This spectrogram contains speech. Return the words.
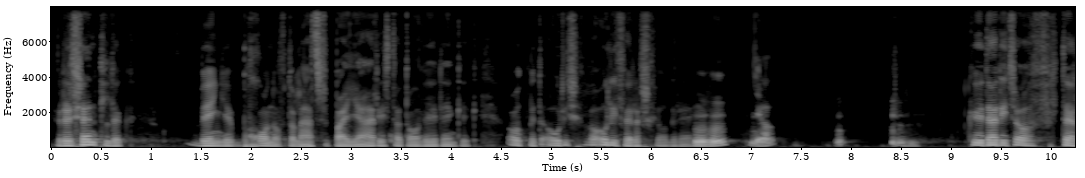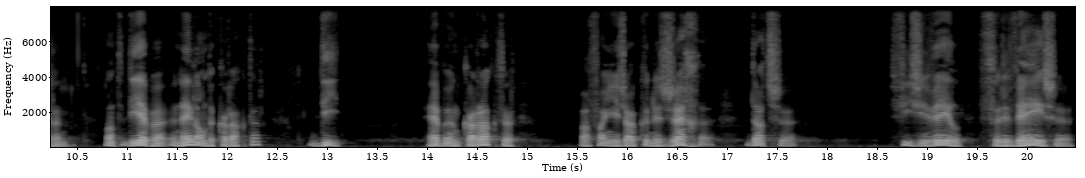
Recentelijk ben je begonnen, of de laatste paar jaar is dat alweer, denk ik, ook met olieverfschilderijen. Mm -hmm, ja. Kun je daar iets over vertellen? Want die hebben een heel ander karakter. Die hebben een karakter waarvan je zou kunnen zeggen dat ze visueel verwijzen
